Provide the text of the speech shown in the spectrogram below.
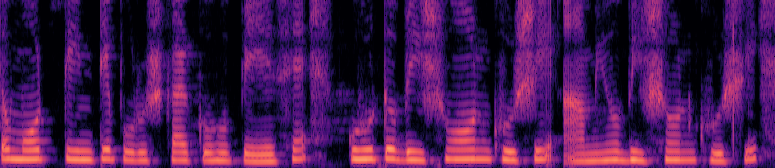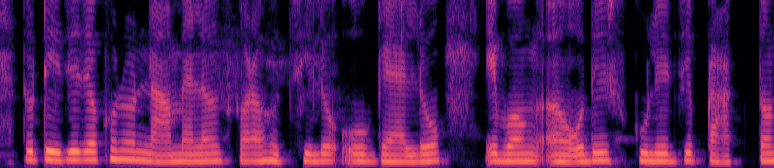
তো মোট তিনটে পুরস্কার কুহু পেয়েছে। কুহু তো ভীষণ খুশি, আমিও ভীষণ খুশি। তো স্টেজে যখন ওর নাম অ্যানাউন্স করা হচ্ছিল, ও গেল এবং ওদের স্কুলের যে প্রাক্তন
